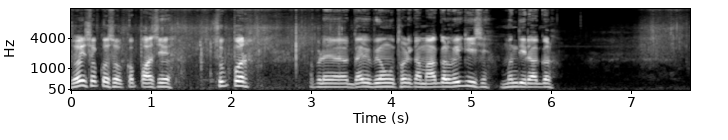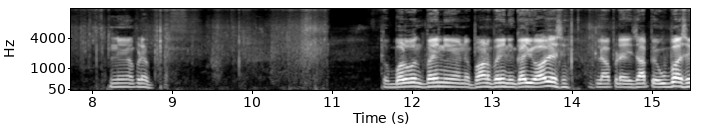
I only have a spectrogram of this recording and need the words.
જોઈ શકો છો કપાસ છે સુપર. આપણે ગાય ભેવું થોડીક આમ આગળ વહી ગઈ છે, મંદિર આગળ. ને આપણે તો બળવંતભાઈની અને ભાણભાઈની ગાયો આવે છે, એટલે આપણે જાપે ઊભા છે.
